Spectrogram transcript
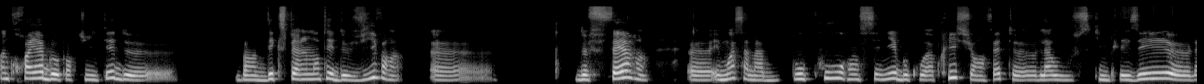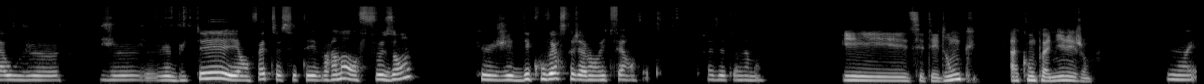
incroyable opportunité de ben, d'expérimenter, de vivre, euh, de faire. Euh, et moi, ça m'a beaucoup renseigné, beaucoup appris sur en fait euh, là où ce qui me plaisait, là où je, je, je, butais. Et en fait, c'était vraiment en faisant que j'ai découvert ce que j'avais envie de faire en fait, très étonnamment. Et c'était donc accompagner les gens. Oui.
